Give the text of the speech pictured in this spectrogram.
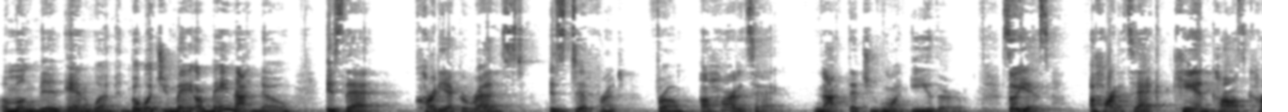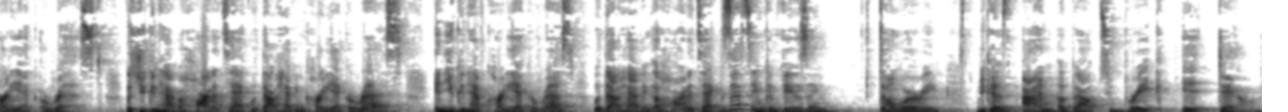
among men and women. But what you may or may not know is that cardiac arrest is different from a heart attack. Not that you want either. So yes, a heart attack can cause cardiac arrest. But you can have a heart attack without having cardiac arrest, and you can have cardiac arrest without having a heart attack. Does that seem confusing? Don't worry, because I'm about to break it down.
